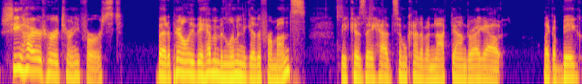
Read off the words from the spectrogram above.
she hired her attorney first, but apparently they haven't been living together for months because they had some kind of a knockdown drag out, like a big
